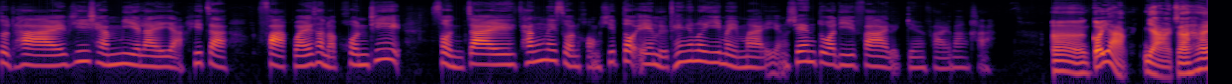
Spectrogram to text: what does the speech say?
สุดท้ายพี่แชมป์มีอะไรอยากที่จะฝากไว้สำหรับคนที่สนใจทั้งในส่วนของคริปโตเอง หรือเทคโนโลยีใหม่ๆ อย่างเช่นตัว d e f i หรือ GameFi บ้างค่ะเอ่อก็อยากอยากจะให้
